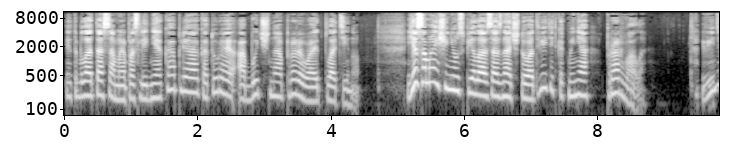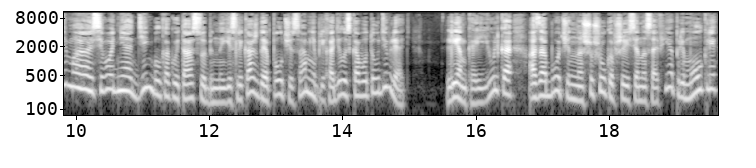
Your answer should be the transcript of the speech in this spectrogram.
Это была та самая последняя капля, которая обычно прорывает плотину. Я сама еще не успела осознать, что ответить, как меня прорвало. Видимо, сегодня день был какой-то особенный, если каждые полчаса мне приходилось кого-то удивлять. Ленка и Юлька, озабоченно шушукавшиеся на Софе, примолкли,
